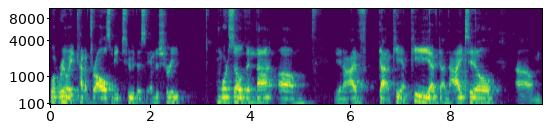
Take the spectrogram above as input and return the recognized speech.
what really kind of draws me to this industry more so than not. Um, you know, I've got a PMP, I've done the ITIL, um,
